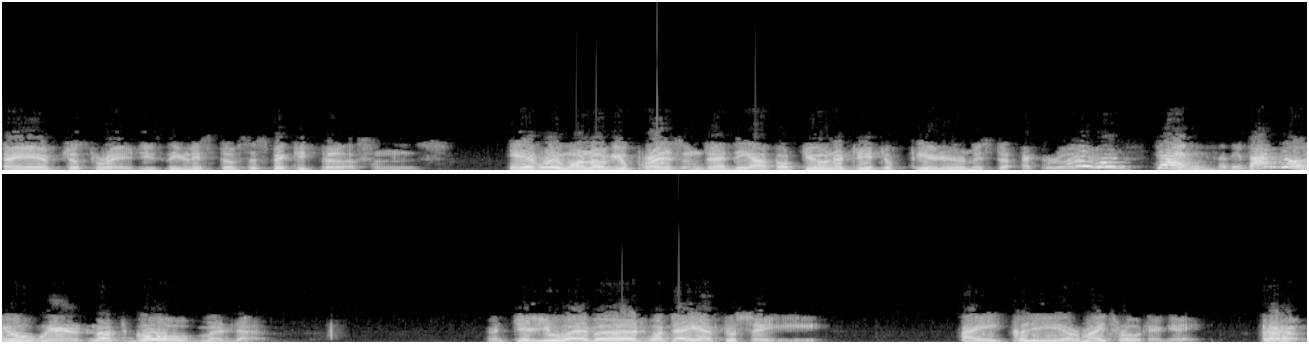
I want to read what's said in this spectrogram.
I have just read is the list of suspected persons. Every one of you present had the opportunity to kill Mr. Ackroyd. I won't stand for this. I'm going. You will not go, madame. Until you have heard what I have to say. I clear my throat again.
